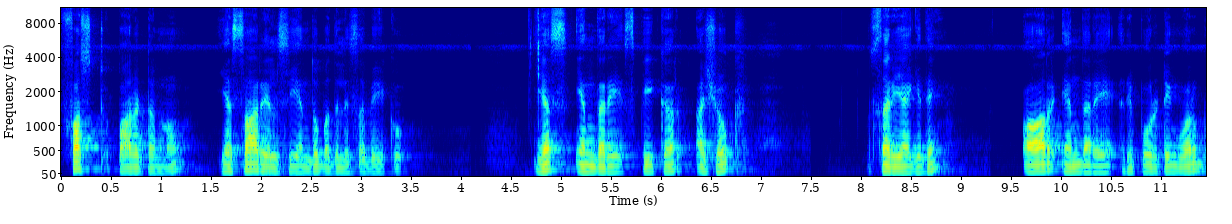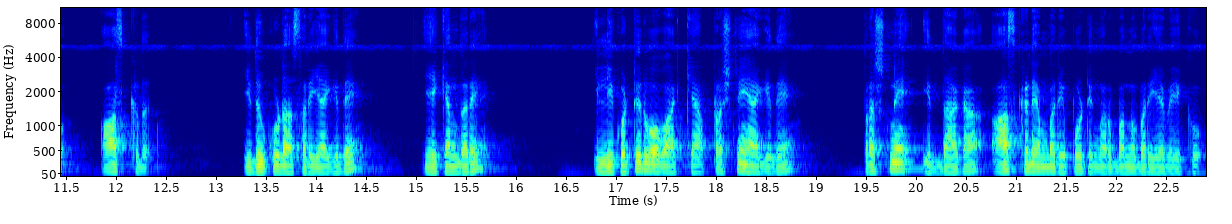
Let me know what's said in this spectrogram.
ಫಸ್ಟ್ ಪಾರ್ಟನ್ನು ಎಸ್ ಆರ್ ಎಲ್ ಸಿ ಎಂದು ಬದಲಿಸಬೇಕು. ಎಸ್ ಎಂದರೆ ಸ್ಪೀಕರ್ ಅಶೋಕ್. ಸರಿಯಾಗಿದೆ. ಆರ್ ಎಂದರೆ ರಿಪೋರ್ಟಿಂಗ್ ವರ್ಬ್ ಆಸ್ಕ್ಡ್ ಇದು ಕೂಡ ಸರಿಯಾಗಿದೆ. ಏಕೆಂದರೆ ಇಲ್ಲಿ ಕೊಟ್ಟಿರುವ ವಾಕ್ಯ ಪ್ರಶ್ನೆಯಾಗಿದೆ. ಪ್ರಶ್ನೆ ಇದ್ದಾಗ ಆಸ್ಕಡ್ ಎಂಬ ರಿಪೋರ್ಟಿಂಗ್ ವರ್ಬನ್ನು ಬರೆಯಬೇಕು.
